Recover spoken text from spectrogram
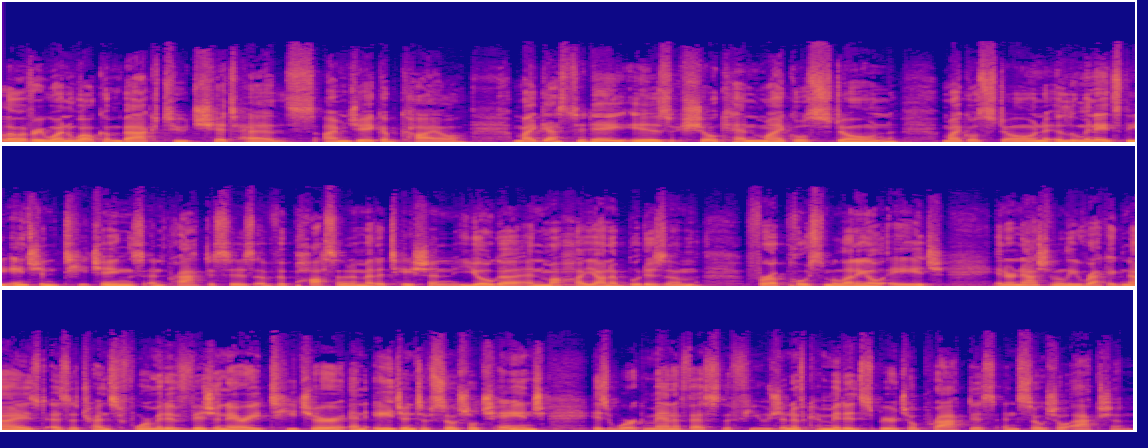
Hello, everyone. Welcome back to Chit Heads. I'm Jacob Kyle. My guest today is Shoken Michael Stone. Michael Stone illuminates the ancient teachings and practices of Vipassana meditation, yoga, and Mahayana Buddhism for a post-millennial age. Internationally recognized as a transformative visionary, teacher, and agent of social change, his work manifests the fusion of committed spiritual practice and social action.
